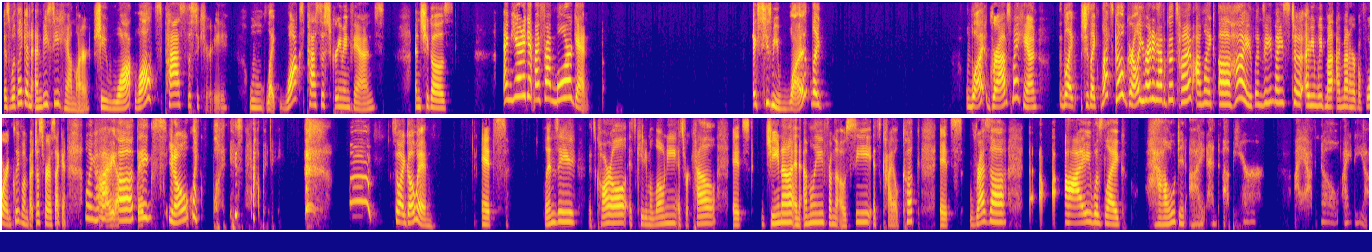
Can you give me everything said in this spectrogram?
is with like an NBC handler. She wa- waltz past the security, like walks past the screaming fans, and she goes, I'm here to get my friend Morgan. Excuse me, what? Like, what? Grabs my hand like she's like let's go girl. You ready to have a good time? I'm like uh hi lindsay. Nice to i mean we've met i met her before in cleveland but just for a second. I'm like hi uh thanks. You know like what is happening? So i go in. It's lindsay it's carl it's katie maloney it's raquel it's gina and emily from the oc it's kyle cooke it's reza I was like, how did I end up here? I have no idea.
